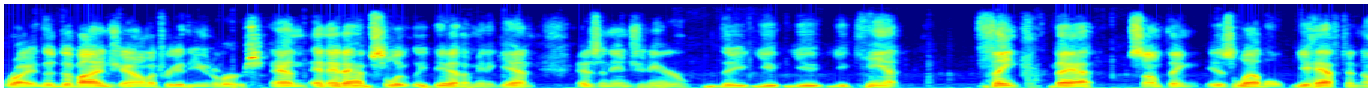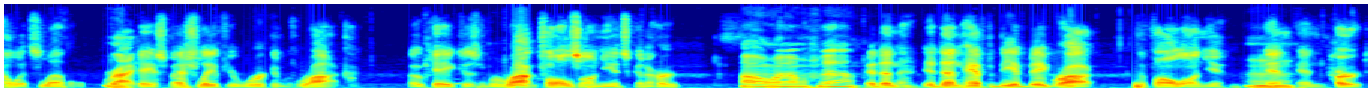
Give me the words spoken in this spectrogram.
Right the divine geometry of the universe. And and it absolutely did. I mean again as an engineer the you you you can't think that something is level. You have to know it's level. Right. Okay especially if you're working with rock. Okay because if a rock falls on you it's going to hurt. Oh well yeah. It doesn't it doesn't have to be a big rock to fall on you mm-hmm. and, and hurt.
